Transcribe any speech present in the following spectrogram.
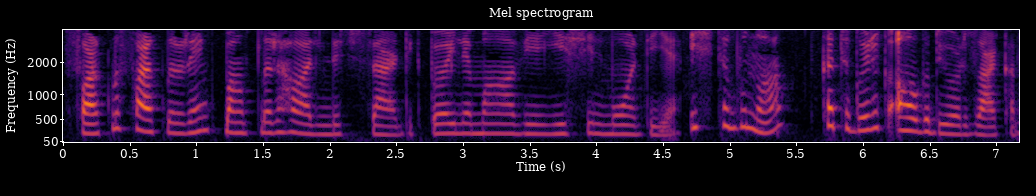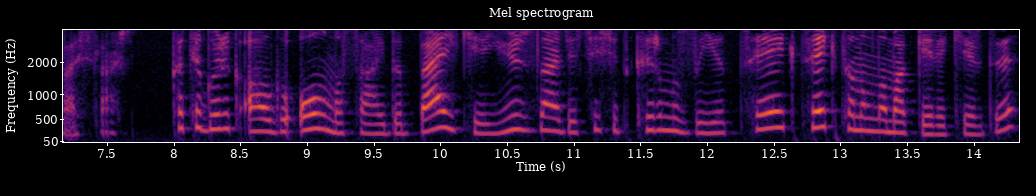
Farklı farklı renk bantları halinde çizerdik. Böyle mavi, yeşil, mor diye. İşte buna kategorik algı diyoruz arkadaşlar. Kategorik algı olmasaydı belki yüzlerce çeşit kırmızıyı tek tek tanımlamak gerekirdi.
